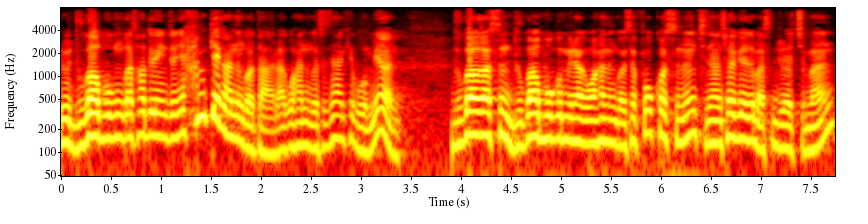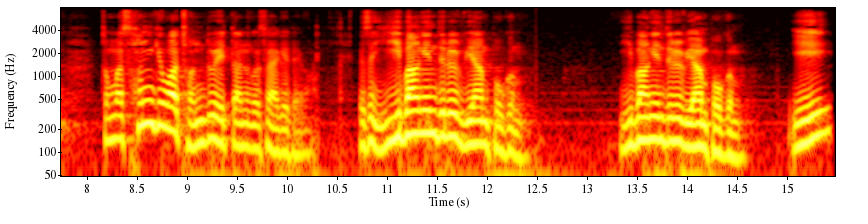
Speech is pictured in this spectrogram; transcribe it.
그리고 누가복음과 사도행전이 함께 가는 거다라고 하는 것을 생각해 보면 누가가 쓴 누가복음이라고 하는 것의 포커스는 지난 설교에도 말씀드렸지만 정말 선교와 전도에 있다는 것을 알게 돼요. 그래서 이방인들을 위한 복음, 이방인들을 위한 복음, 이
